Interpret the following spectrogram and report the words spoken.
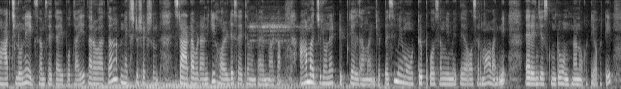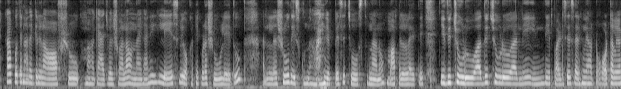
మార్చిలోనే ఎగ్జామ్స్ అయితే అయిపోతాయి. తర్వాత నెక్స్ట్ సెక్షన్ స్టార్ట్ అవ్వడానికి హాలిడేస్ అయితే ఉంటాయన్నమాట ఆ మధ్యలోనే ట్రిప్కి వెళ్దామని చెప్పేసి మేము ట్రిప్ కోసం ఏమైతే అవసరమో అవన్నీ అరేంజ్ చేసుకుంటూ ఉంటున్నాను ఒకటి ఒకటి. కాకపోతే నా దగ్గర ఇలా ఆఫ్ షూ క్యాజువల్ షూ అలా ఉన్నాయి కానీ లేస్వి ఒకటి కూడా షూ లేదు. అట్లా షూ తీసుకుందామని చెప్పేసి చూస్తున్నాను. మా పిల్లలైతే ఇది చూడు అది చూడు అని ఇన్ని పడిసేసరికి నేను టోటల్గా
